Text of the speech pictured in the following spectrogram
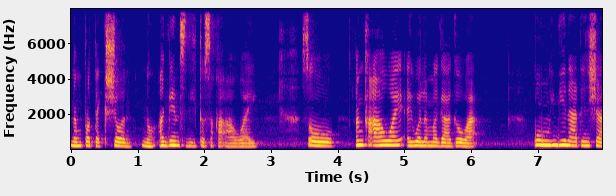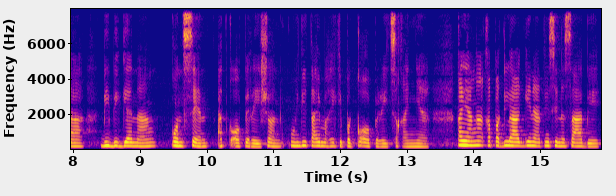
ng protection no against dito sa kaaway. So, ang kaaway ay walang magagawa kung hindi natin siya bibigyan ng consent at cooperation, kung hindi tayo makikipag-cooperate sa kanya. Kaya nga kapag lagi natin sinasabi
